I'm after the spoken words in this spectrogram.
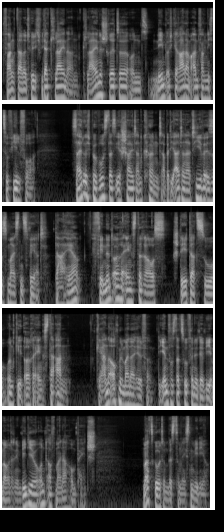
Fangt da natürlich wieder klein an, kleine Schritte und nehmt euch gerade am Anfang nicht zu viel vor. Seid euch bewusst, dass ihr scheitern könnt, aber die Alternative ist es meistens wert. Daher findet eure Ängste raus, steht dazu und geht eure Ängste an. Gerne auch mit meiner Hilfe. Die Infos dazu findet ihr wie immer unter dem Video und auf meiner Homepage. Macht's gut und bis zum nächsten Video.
